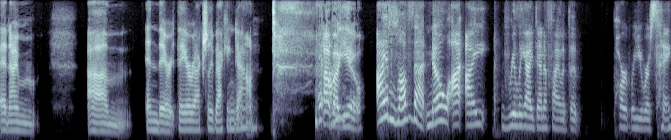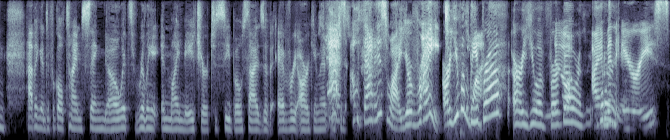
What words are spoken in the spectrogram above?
And I'm, um, and they're, they are actually backing down. How about you? I love that. No, I, I really identify with the part where you were saying having a difficult time saying no it's really in my nature to see both sides of every argument yes is, oh that is why you're right are you a libra are you a virgo no, or i'm an aries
